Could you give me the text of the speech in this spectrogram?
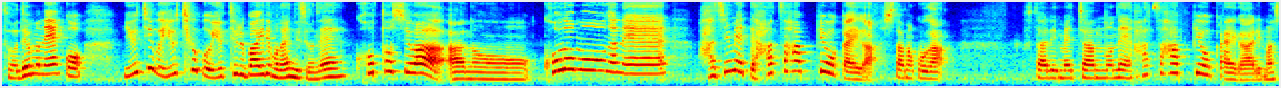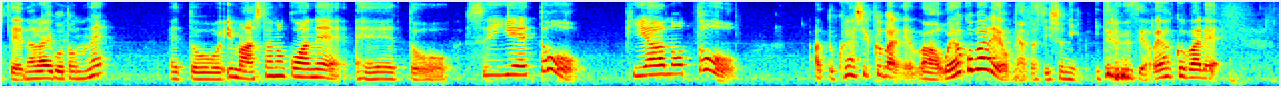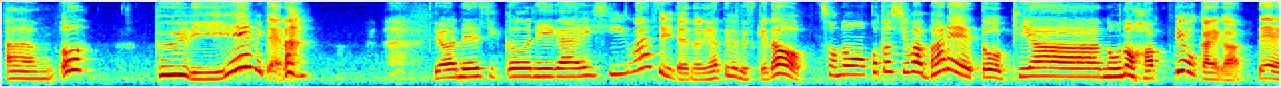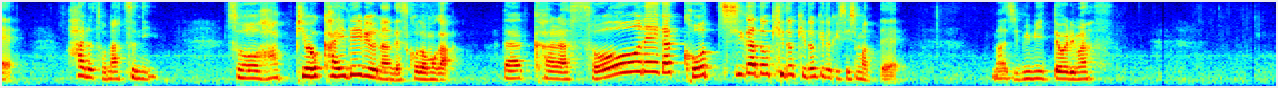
そうでもねこう YouTubeYouTube を言ってる場合でもないんですよね。今年はあのー、子供がね初めて初発表会が下の子が2人目ちゃんのね初発表会がありまして習い事のねえっと今下の子はねえー、っと水泳とピアノとあとクラシックバレエは親子バレエをね私一緒に行ってるんですよ。親子バレエあんおプリエみたいな。よろしくお願いしますみたいなのやってるんですけどその今年はバレエとピアノの発表会があって春と夏に。そう発表会デビューなんです子供が。だからそれがこっちがドキドキドキドキしてしまってマジビビっております。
